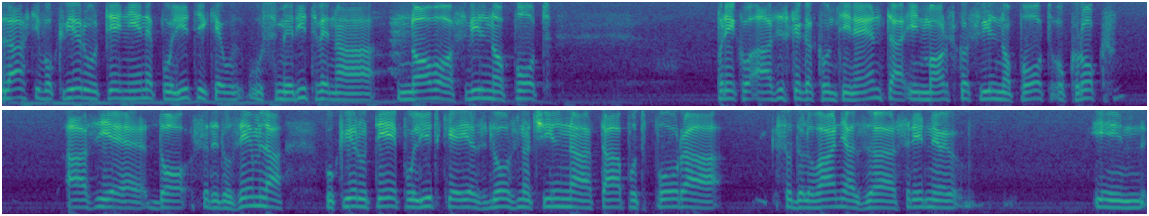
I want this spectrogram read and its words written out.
Zlasti v okviru te njene politike usmeritve na novo svilno pot preko azijskega kontinenta in morsko svilno pot okrog Azije do Sredozemlja. V okviru te politike je zelo značilna ta podpora sodelovanja z srednjo in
